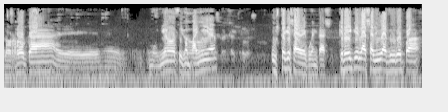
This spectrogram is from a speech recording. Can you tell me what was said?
los Roca, eh, Muñoz y compañía. ¿Usted qué sabe de cuentas? ¿Cree que las ayudas de Europa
